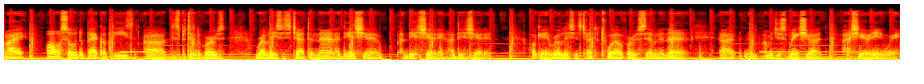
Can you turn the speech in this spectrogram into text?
All right. Also, to back up these, uh, this particular verse, Revelations chapter 9. I did share I did share that. I did share that. Okay, Revelations chapter 12, verse 7 and 9. I'm gonna just make sure I, I share it anyway.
